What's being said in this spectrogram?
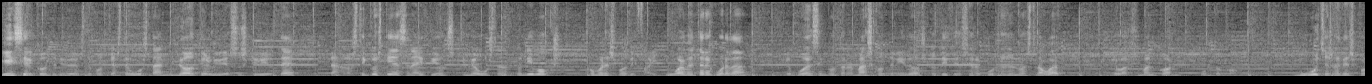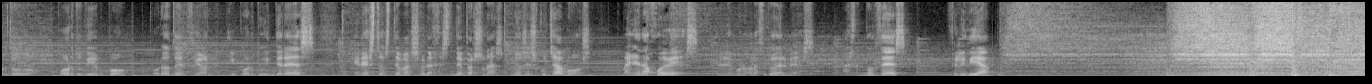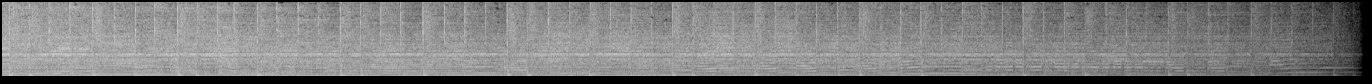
Y si el contenido de este podcast te gusta, no te olvides suscribirte, darnos 5 estrellas en iTunes y me gusta tanto en iVoox como en Spotify. Igualmente recuerda que puedes encontrar más contenidos, noticias y recursos en nuestra web, globalhumancon.com. Muchas gracias por todo, por tu tiempo, por tu atención y por tu interés en estos temas sobre gestión de personas. Nos escuchamos mañana jueves en el monográfico del mes. Hasta entonces, feliz día.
